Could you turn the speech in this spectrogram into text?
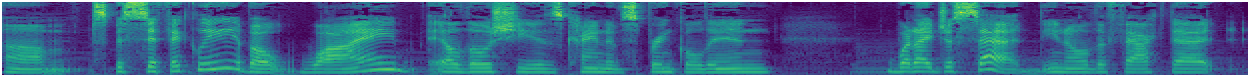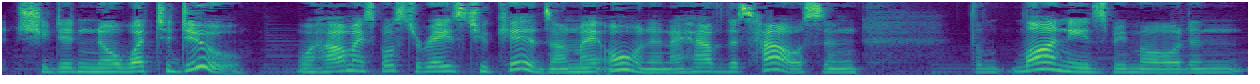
um, specifically about why, although she is kind of sprinkled in what I just said, you know, the fact that she didn't know what to do. Well, how am I supposed to raise two kids on my own? And I have this house and the lawn needs to be mowed and,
